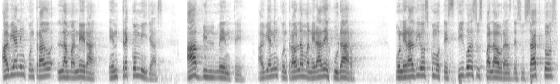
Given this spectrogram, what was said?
habían encontrado la manera, entre comillas, hábilmente, habían encontrado la manera de jurar poner a Dios como testigo de sus palabras, de sus actos,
